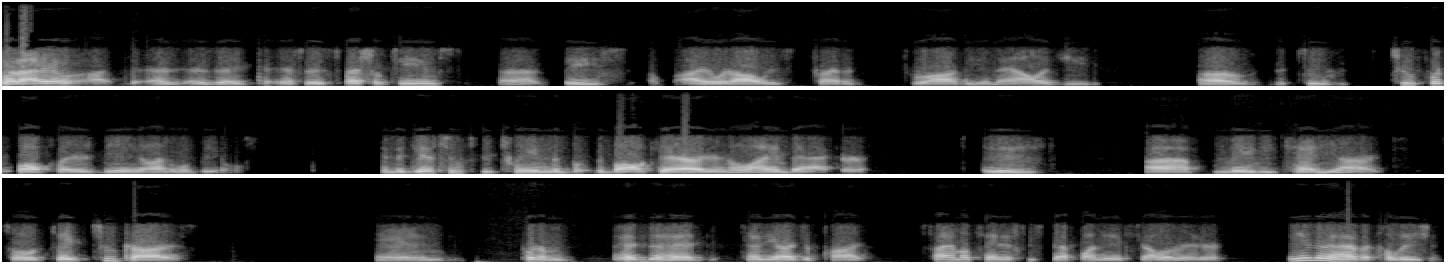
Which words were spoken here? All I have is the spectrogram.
But I, uh, as, as a as a special teams uh, ace, I would always try to draw the analogy of the two two football players being automobiles, and the distance between the the ball carrier and the linebacker is uh, maybe ten yards. So take two cars and put them head to head, ten yards apart, simultaneously step on the accelerator, and you're going to have a collision.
